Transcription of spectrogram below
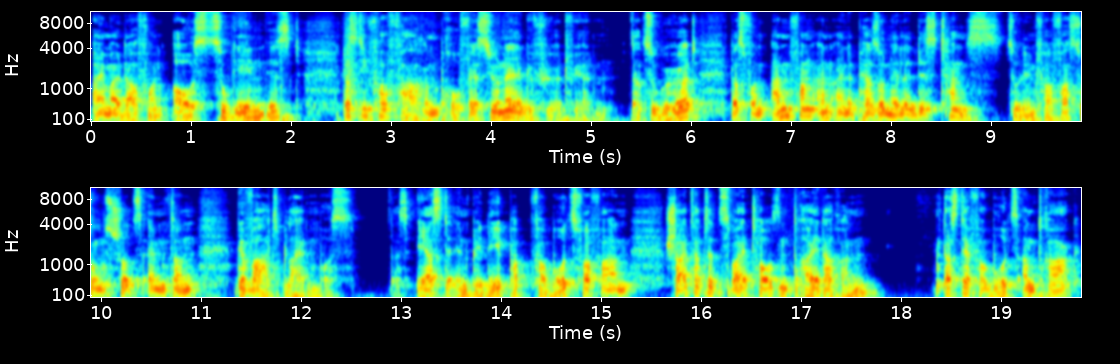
Einmal davon auszugehen ist, dass die Verfahren professionell geführt werden. Dazu gehört, dass von Anfang an eine personelle Distanz zu den Verfassungsschutzämtern gewahrt bleiben muss. Das erste NPD-Verbotsverfahren scheiterte 2003 daran, dass der Verbotsantrag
